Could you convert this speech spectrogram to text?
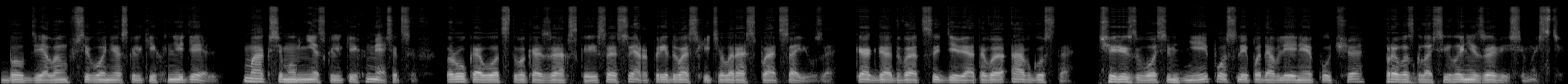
был делом всего нескольких недель, максимум нескольких месяцев. Руководство Казахской ССР предвосхитило распад Союза, когда 29 августа, через 8 дней после подавления путча, провозгласила независимость.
